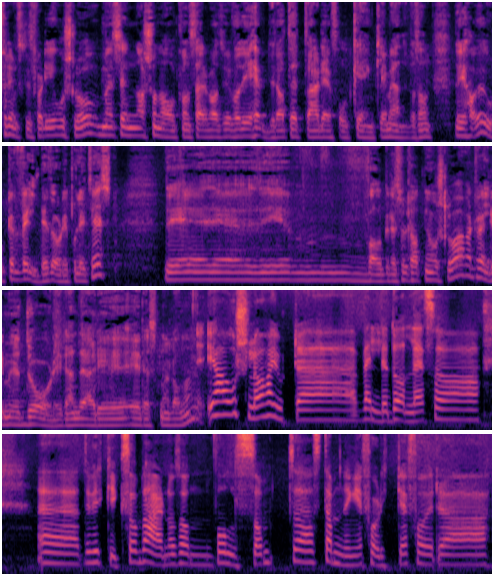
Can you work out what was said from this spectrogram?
Fremskrittspartiet i Oslo med sin nasjonalkonservative, og de hevder at dette er det folk egentlig mener og sånn, de har jo gjort det veldig dårlig politisk. De, de, de, valgresultatene i Oslo har vært veldig mye dårligere enn det er i, i resten av landet? Ja, Oslo har gjort det veldig dårlig. så eh, det virker ikke som det er noe sånn voldsomt eh, stemning i folket for uh,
